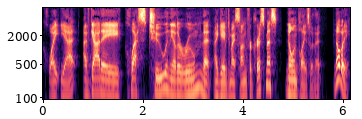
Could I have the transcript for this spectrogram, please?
quite yet. I've got a Quest 2 in the other room that I gave to my son for Christmas. No one plays with it. Nobody.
